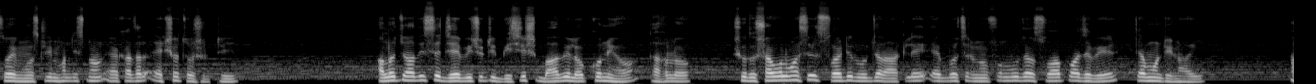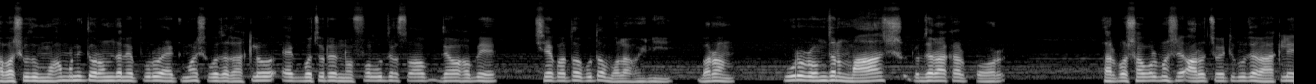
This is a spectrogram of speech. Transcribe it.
সই মুসলিম হাদিস নং এক হাজার একশো চৌষট্টি। আলোচ হাদিসে যে বিষয়টি বিশেষভাবে লক্ষণীয়, তা হলো, শুধু শ্রাবণ মাসে ছয়টি রোজা রাখলে এক বছরের নফল রোজার সোয়া পাওয়া যাবে তেমনটি নয়। আবার শুধু মহামানিত রমজানে পুরো এক মাস রোজা রাখলেও এক বছরের নফল রোজার সব দেওয়া হবে সে কথা কোথাও বলা হয়নি। বরং পুরো রমজান মাস রোজা রাখার পর, তারপর সকল মাসে আরও ছয়টি রোজা রাখলে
